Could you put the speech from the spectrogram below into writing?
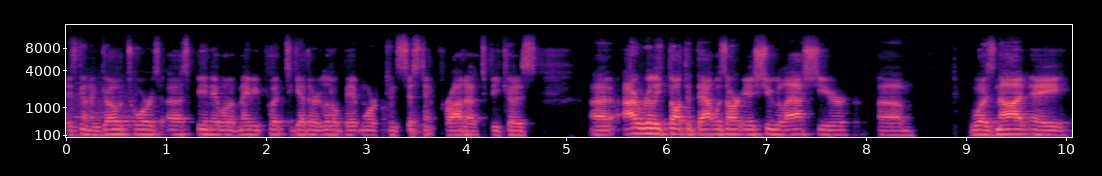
is going to go towards us being able to maybe put together a little bit more consistent product because uh, I really thought that that was our issue last year um, was not a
